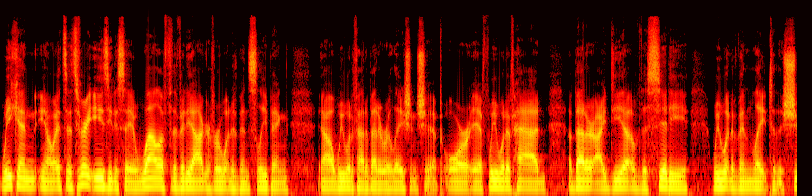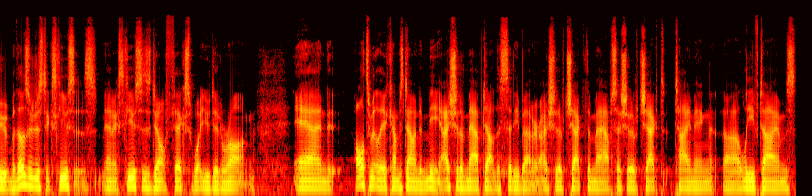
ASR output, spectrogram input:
we can, you know, it's it's very easy to say, well, if the videographer wouldn't have been sleeping, uh, we would have had a better relationship, or if we would have had a better idea of the city, we wouldn't have been late to the shoot. But those are just excuses, and excuses don't fix what you did wrong. And ultimately it comes down to me. I should have mapped out the city better. I should have checked the maps. I should have checked timing, uh, leave times.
